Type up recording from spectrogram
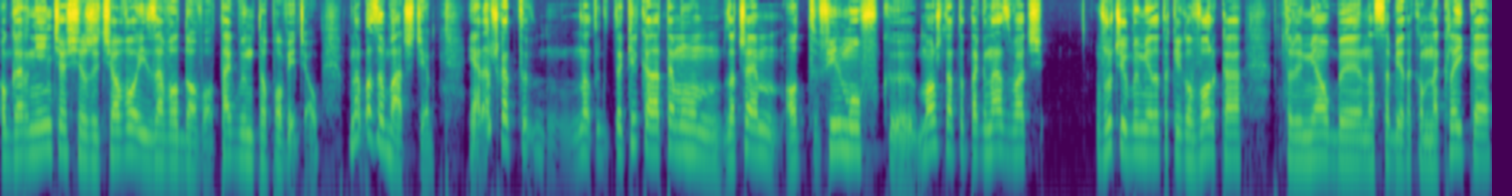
ogarnięcia się życiowo i zawodowo, tak bym to powiedział. No bo zobaczcie, ja na przykład no, te kilka lat temu zacząłem od filmów, można to tak nazwać, wrzuciłbym je do takiego worka, który miałby na sobie taką naklejkę,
